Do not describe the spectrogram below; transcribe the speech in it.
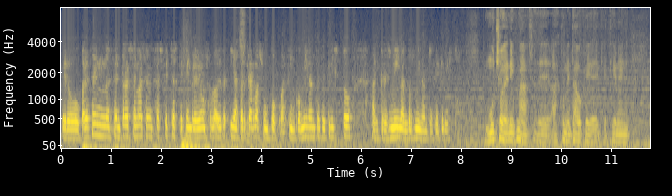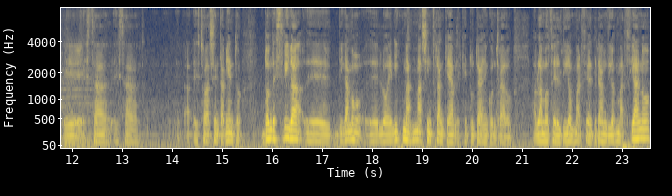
Pero parecen centrarse más en esas fechas que siempre habíamos hablado y acercarlas un poco, al 5000 antes de Cristo, al 3000, al 2000 antes de Cristo. Muchos enigmas eh, has comentado que, tienen eh, esta, esta, estos asentamientos. ¿Dónde estriba, eh, digamos, eh, los enigmas más infranqueables que tú te has encontrado? Hablamos del dios el gran dios marciano,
